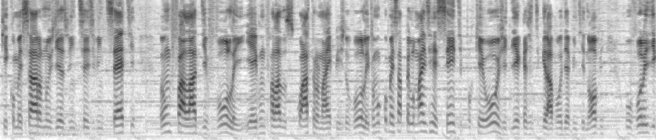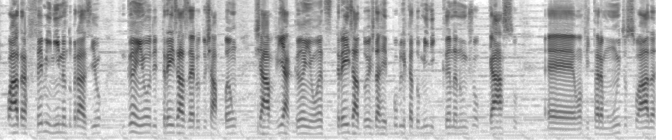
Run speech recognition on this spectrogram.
que começaram nos dias 26 e 27, vamos falar de vôlei e aí vamos falar dos quatro naipes do vôlei. Vamos começar pelo mais recente, porque hoje, dia que a gente gravou, dia 29, o vôlei de quadra feminino do Brasil ganhou de 3 a 0 do Japão, já havia ganho antes 3 a 2 da República Dominicana num jogaço, é, uma vitória muito suada.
